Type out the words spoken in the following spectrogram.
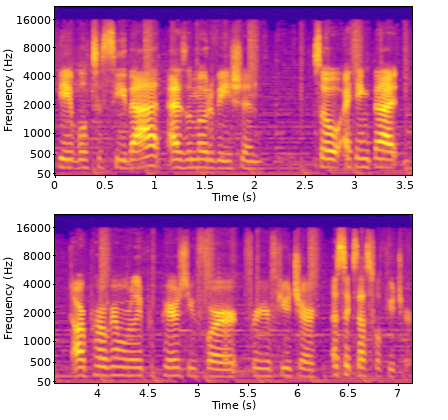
be able to see that as a motivation. So I think that our program really prepares you for, for your future, a successful future.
